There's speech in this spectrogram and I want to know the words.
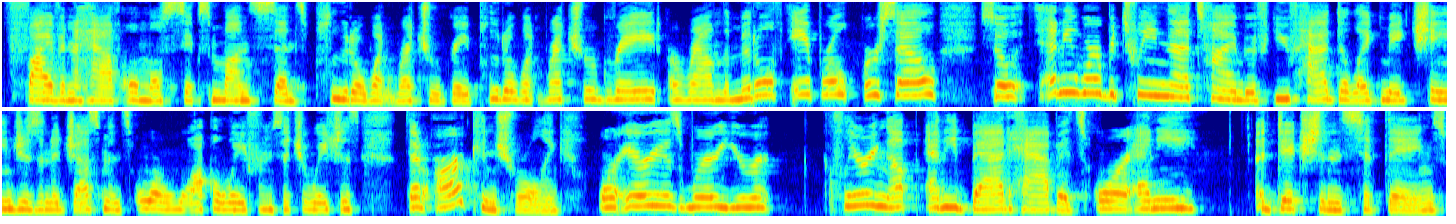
five and a half, almost six months since Pluto went retrograde? Pluto went retrograde around the middle of April or so. So anywhere between that time, if you've had to like make changes and adjustments or walk away from situations that are controlling or areas where you're clearing up any bad habits or any addictions to things,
